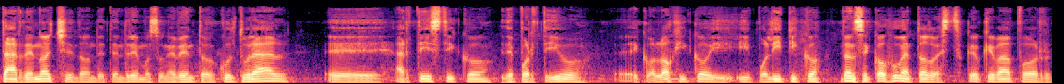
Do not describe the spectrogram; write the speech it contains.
tarde-noche, donde tendremos un evento cultural, eh, artístico, deportivo, ecológico y, político, donde se conjugan todo esto. Creo que va por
